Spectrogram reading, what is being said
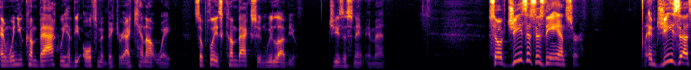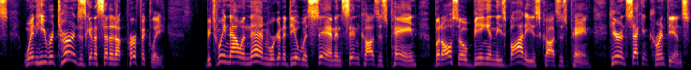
And when you come back, we have the ultimate victory. I cannot wait. So please come back soon. We love you. In Jesus' name, amen. So if Jesus is the answer, and Jesus, when he returns, is going to set it up perfectly. Between now and then, we're going to deal with sin, and sin causes pain, but also being in these bodies causes pain. Here in Second Corinthians,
